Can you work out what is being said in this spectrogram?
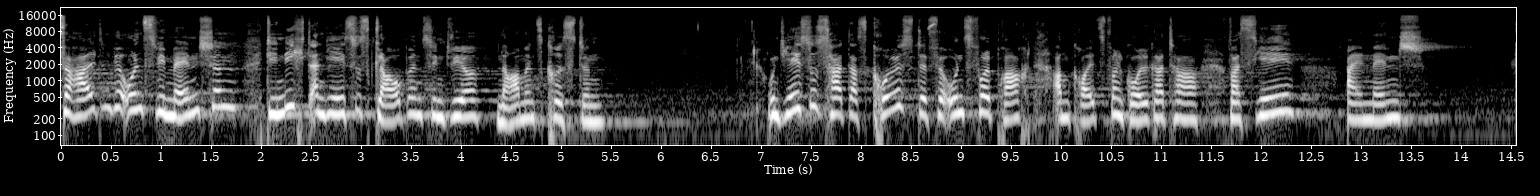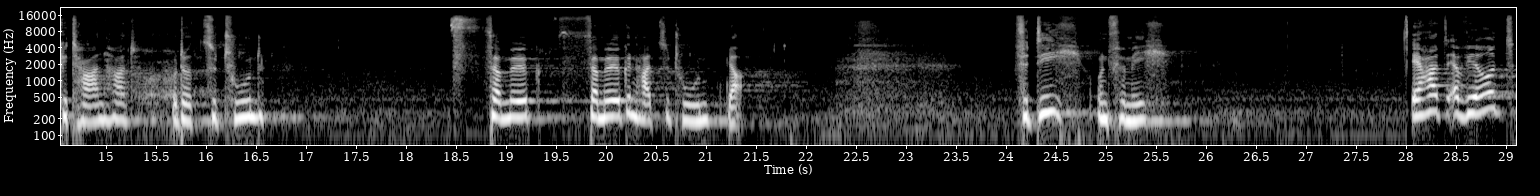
Verhalten wir uns wie Menschen, die nicht an Jesus glauben, sind wir Namenschristen. Und Jesus hat das Größte für uns vollbracht am Kreuz von Golgatha, was je ein Mensch getan hat oder zu tun, Vermög, Vermögen hat zu tun, ja. Für dich und für mich. Er hat erwirkt,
